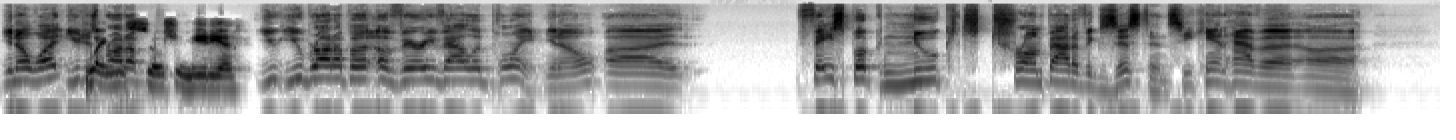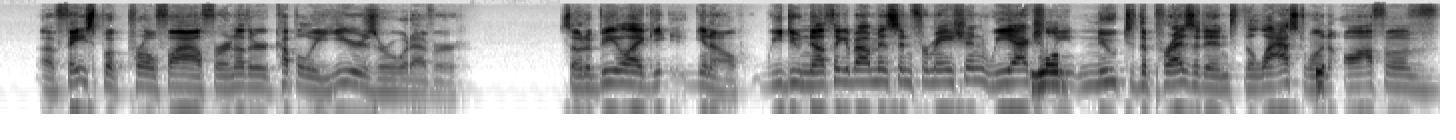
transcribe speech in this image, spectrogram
you know what? You just blame brought up social media. you you brought up a, a very valid point. You know, uh, Facebook nuked Trump out of existence. He can't have a, a a Facebook profile for another couple of years or whatever. So to be like, you know, we do nothing about misinformation. We actually nuked the president, the last one, off of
